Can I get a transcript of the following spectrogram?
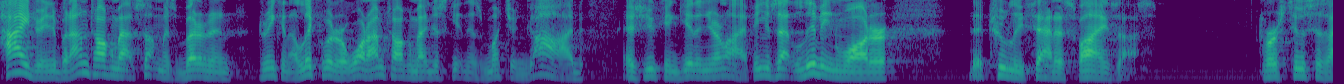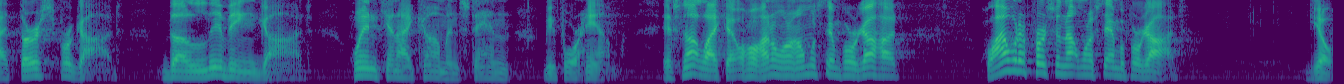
hydrated, but I'm talking about something that's better than drinking a liquid or water. I'm talking about just getting as much of God as you can get in your life. He's that living water that truly satisfies us. Verse 2 says, I thirst for God, the living God. When can I come and stand before Him? It's not like, oh, I don't want to stand before God. Why would a person not want to stand before God? Guilt.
